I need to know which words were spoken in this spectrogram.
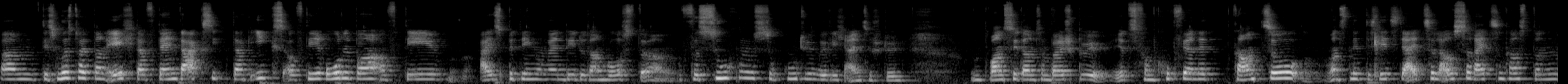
Ähm, das musst halt dann echt auf den Tag, Tag X, auf die Rodelbahn, auf die Eisbedingungen, die du dann hast, äh, versuchen, so gut wie möglich einzustellen. Und wenn sie dann zum Beispiel jetzt vom Kopf her nicht ganz so, wenn du nicht das letzte Eizel ausreizen kannst, dann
